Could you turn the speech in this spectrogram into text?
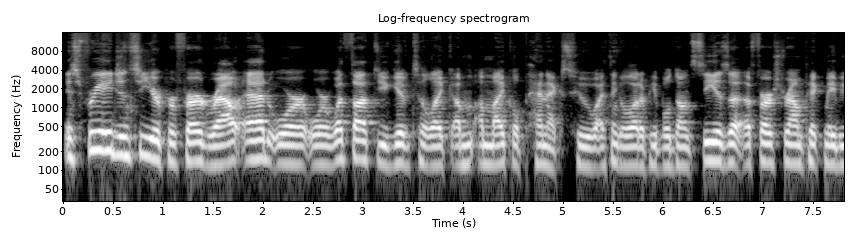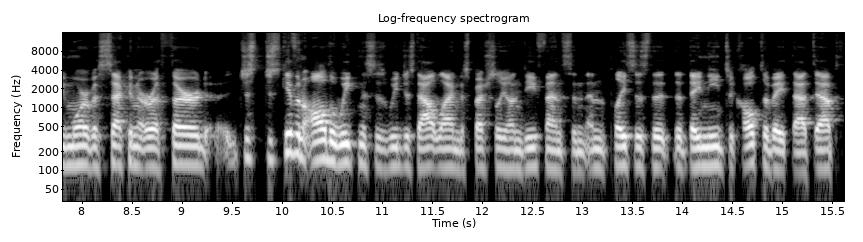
Is free agency your preferred route, Ed, or or what thought do you give to like a, a Michael Penix, who I think a lot of people don't see as a, a, first round pick, maybe more of a second or a third? Just just given all the weaknesses we just outlined, especially on defense and, and the places that, that they need to cultivate that depth.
